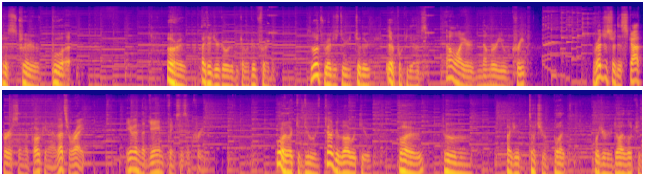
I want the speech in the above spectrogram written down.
This traitor. What? Alright, I think you're going to become a good friend. So let's register each other in our Pokédex. I don't want your number, you creep. Register the Scott burst in the Pokemon, that's right. Even the game thinks he's a creep. What I like to do is tag along with you, but uh, I can touch your butt when you're not looking.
